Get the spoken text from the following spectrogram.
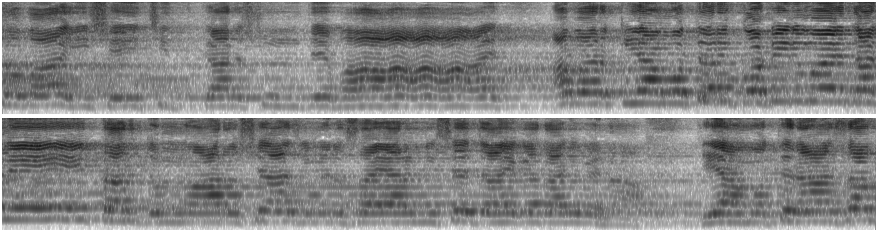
সবাই সেই চিৎকার শুনতে পায়। আবার কিয়ামতের কঠিন ময়দানে তার জন্য আরও সে আজিমের সায়ার নিচে জায়গা থাকবে না। কিয়ামতের আজাব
